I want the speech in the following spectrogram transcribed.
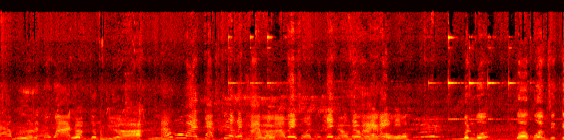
ถามพูดเมื่อวาน ถามจบเจือเอ้าเมื่อวานจับเชือกแล้วถามหมาเวสอนพูดเล่นแล้วเขาเดี๋ยวไม่ไปขายให้ให้เขาดิเพิ่นบ่บ่ควบสิแต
